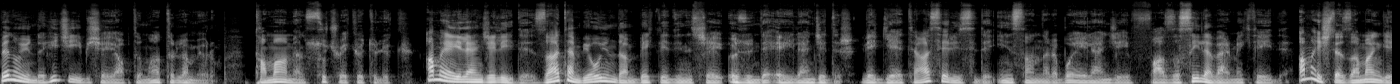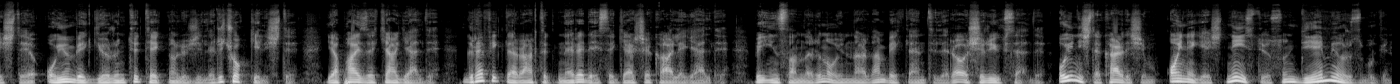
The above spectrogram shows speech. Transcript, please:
Ben oyunda hiç iyi bir şey yaptığımı hatırlamıyorum. Tamamen suç ve kötülük. Ama eğlenceliydi. Zaten bir oyundan beklediğiniz şey özünde eğlencedir. Ve GTA serisi de insanlara bu eğlenceyi fazlasıyla vermekteydi. Ama işte zaman geçti, oyun ve görüntü teknolojileri çok gelişti. Yapay zeka geldi. Grafikler artık neredeyse gerçek hale geldi. Ve insanların oyunlardan beklentileri aşırı yükseldi. Oyun işte kardeşim, oyna geç, ne istiyorsun diyemiyoruz bugün.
